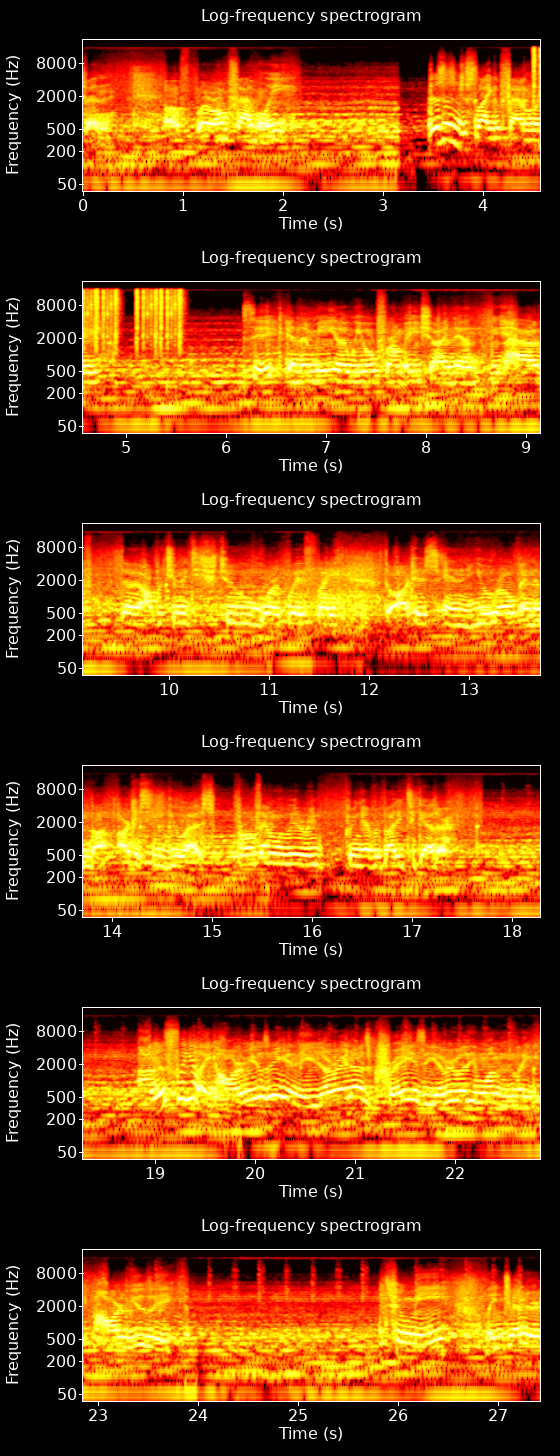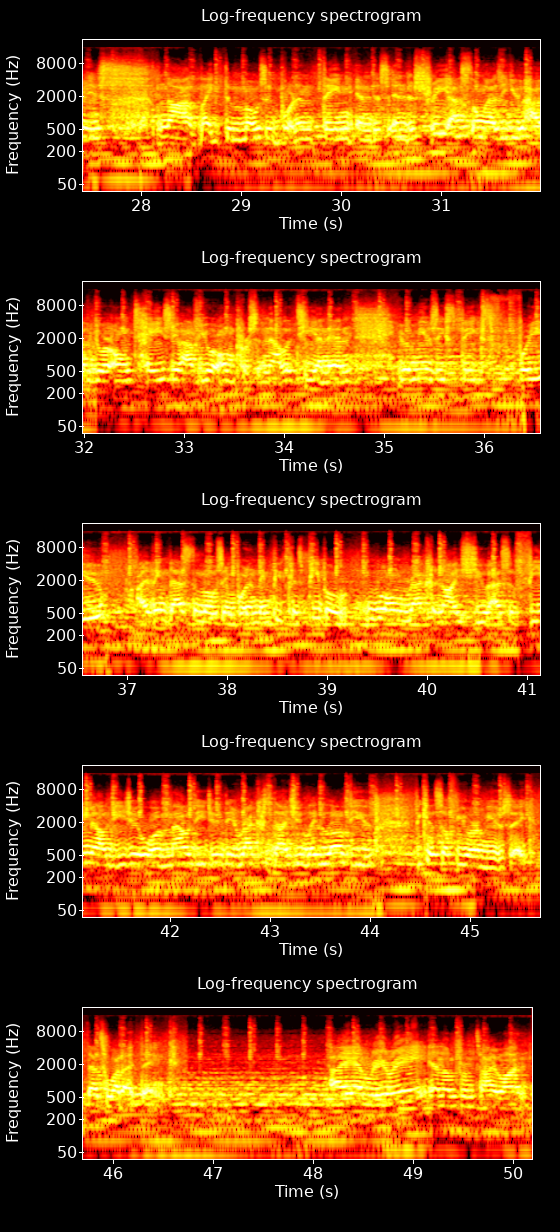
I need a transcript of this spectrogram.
the of our own family. This is just like a family. Sihk and then me, like we all from Asia, and then we have the opportunity to work with like the artists in Europe and then the artists in the US. Our family literally bring everybody together. Honestly, like hard music in Asia right now is crazy. Everybody wants like hard music. Not like the most important thing in this industry as long as you have your own taste, you have your own personality and then your music speaks for you. I think that's the most important thing because people won't recognize you as a female DJ or a male DJ. They recognize you, they love you because of your music. That's what I think. I am Ray Ray and I'm from Taiwan.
